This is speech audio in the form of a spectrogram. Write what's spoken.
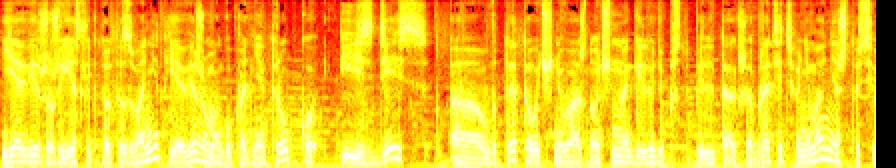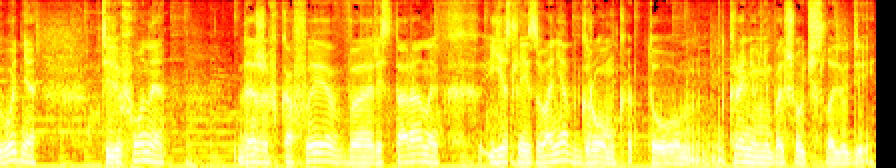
Я вижу же, если кто-то звонит, я вижу, могу поднять трубку. И здесь э, вот это очень важно. Очень многие люди поступили так же. Обратите внимание, что сегодня телефоны даже в кафе, в ресторанах, если и звонят громко, то крайне у небольшого числа людей.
